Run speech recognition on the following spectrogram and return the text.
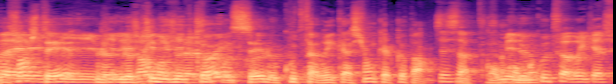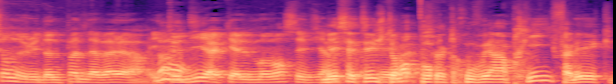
d'échange, c'était puis- le, le prix du Bitcoin, c'est le coût de fabrication quelque part. c'est ça. Donc, Mais on- le coût de fabrication ne lui donne pas de la valeur. Il Non. te dit à quel moment c'est viable. Mais c'était justement ouais, pour trouver un prix, il fallait que,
